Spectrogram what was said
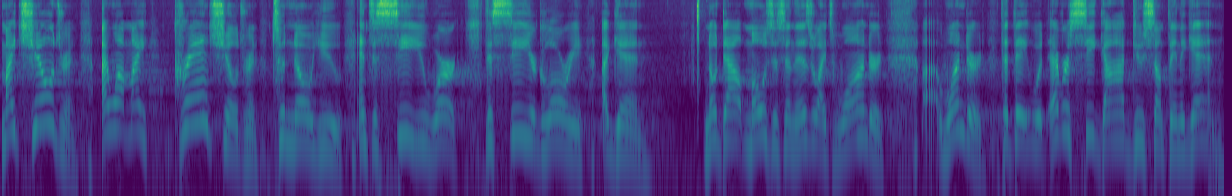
my children, I want my grandchildren to know you and to see you work, to see your glory again. No doubt Moses and the Israelites wandered, uh, wondered that they would ever see God do something again.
